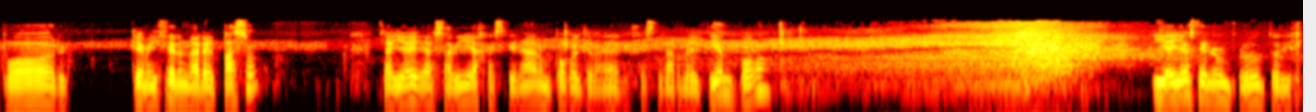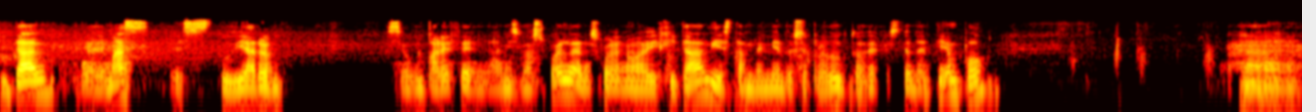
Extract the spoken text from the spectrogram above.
porque me hicieron dar el paso. O sea, yo ya sabía gestionar un poco el tema de gestionarme el tiempo. Y ellos tienen un producto digital y además estudiaron según parece, en la misma escuela, en la Escuela Nueva Digital, y están vendiendo ese producto de gestión del tiempo. Ah,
